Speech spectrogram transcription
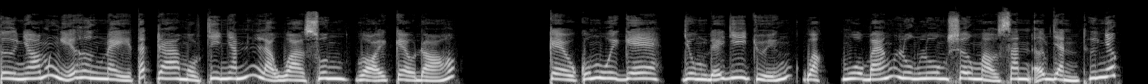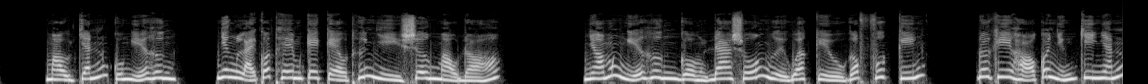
Từ nhóm Nghĩa Hưng này tách ra một chi nhánh là Hòa Xuân gọi kèo đỏ. Kèo của mui ghe dùng để di chuyển hoặc mua bán luôn luôn sơn màu xanh ở dành thứ nhất, màu chánh của Nghĩa Hưng, nhưng lại có thêm cây kèo thứ nhì sơn màu đỏ. Nhóm Nghĩa Hưng gồm đa số người Hoa Kiều gốc Phước Kiến, đôi khi họ có những chi nhánh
